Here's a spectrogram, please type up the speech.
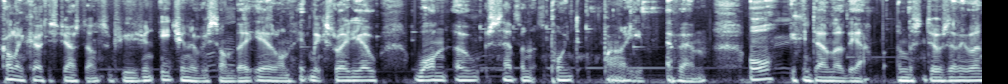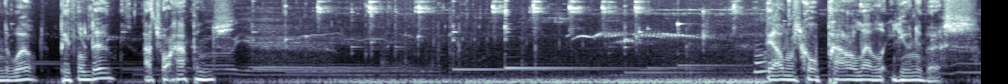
Colin Curtis Jazz Dance and Fusion, each and every Sunday here on Hitmix Radio 107.5 FM. Or you can download the app and listen to us anywhere in the world. People do. That's what happens. The album's called Parallel Universe.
